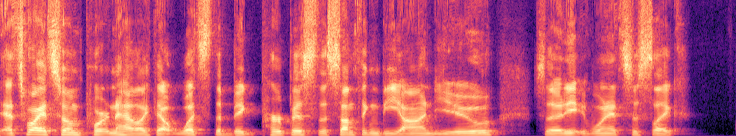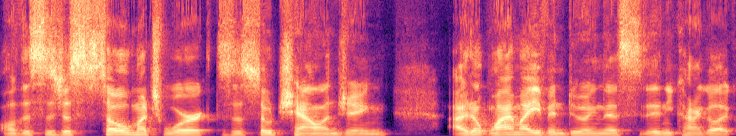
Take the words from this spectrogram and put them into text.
that's why it's so important to have like that what's the big purpose the something beyond you so that when it's just like oh this is just so much work this is so challenging. I don't why am i even doing this? Then you kind of go like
